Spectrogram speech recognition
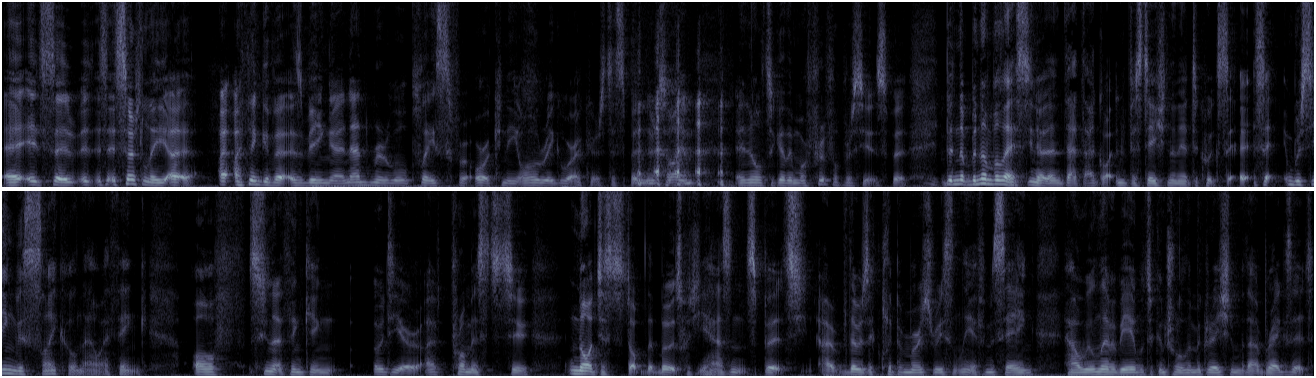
it's, uh, it's, it's certainly. Uh, I, I, think of it as being an admirable place for Orkney oil rig workers to spend their time in altogether more fruitful pursuits. But but, but nonetheless, you know that that got infestation and they had to quick. So, so we're seeing this cycle now. I think of Sunak thinking, "Oh dear, I've promised to." Not just stop the boats, which he hasn't, but uh, there was a clip emerged recently of him saying how we'll never be able to control immigration without Brexit.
